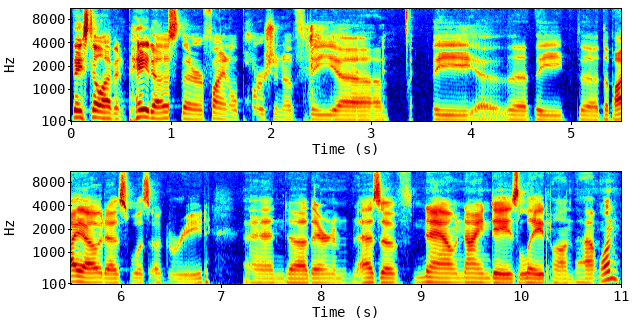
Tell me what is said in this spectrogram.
they still haven't paid us their final portion of the uh, the, uh, the the the the buyout as was agreed, and uh, they're as of now nine days late on that one.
